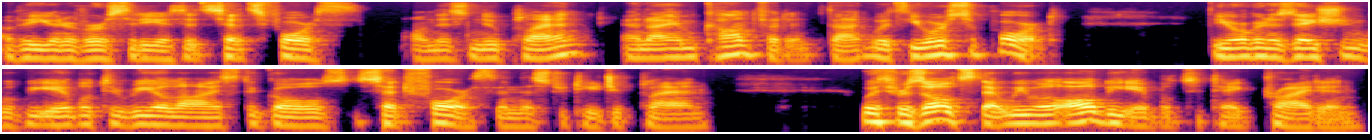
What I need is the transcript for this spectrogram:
of the university as it sets forth on this new plan, and I am confident that with your support, the organization will be able to realize the goals set forth in the strategic plan with results that we will all be able to take pride in,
